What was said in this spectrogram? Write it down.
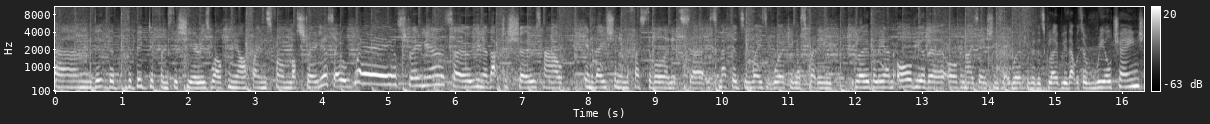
um, the, the, the, big difference this year is welcoming our friends from Australia. So way Australia. So, you know, that just shows how innovation and the festival and its, uh, its methods and ways of working are spreading globally and all the other organisations that are working with us globally. That was a real change.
